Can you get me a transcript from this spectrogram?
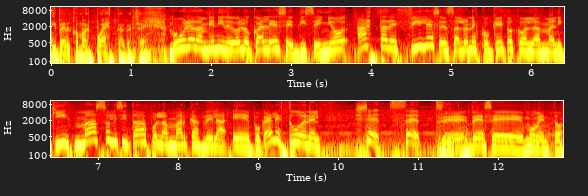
hiper como expuesta, ¿cachai? Moura también ideó locales, eh, diseñó hasta desfiles en salones coquetos con las maniquís más solicitadas por las marcas de la época. Él estuvo en el jet set Sí, de, po. de ese momento.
